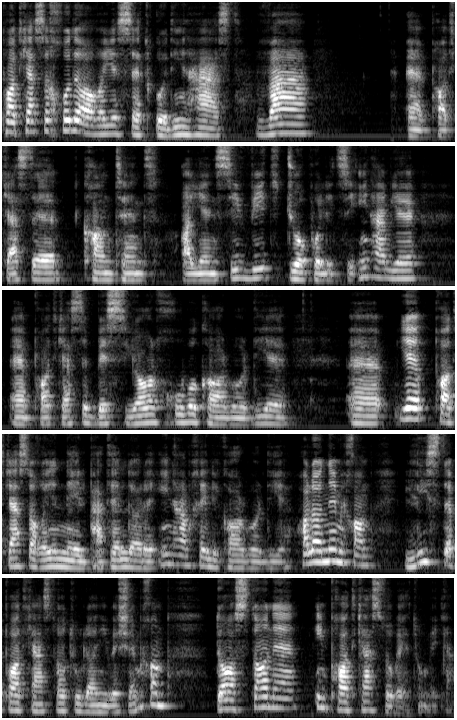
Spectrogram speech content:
پادکست خود آقای ست گودین هست و پادکست Content Inc with جو پولیتزی. این هم یه پادکست بسیار خوب و کاربردیه. یه پادکست آقای نیل پتل داره. این هم خیلی کاربردیه. حالا نمی‌خوام لیست پادکست ها طولانی بشه. می‌خوام داستان این پادکست رو بهتون بگم.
